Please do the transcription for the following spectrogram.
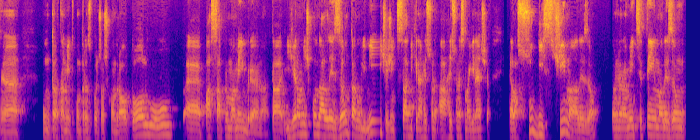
uh, um tratamento com transplante osteocondral autólogo ou uh, passar para uma membrana. Tá? E geralmente, quando a lesão está no limite, a gente sabe que na a ressonância magnética ela subestima a lesão. Então, geralmente, você tem uma lesão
